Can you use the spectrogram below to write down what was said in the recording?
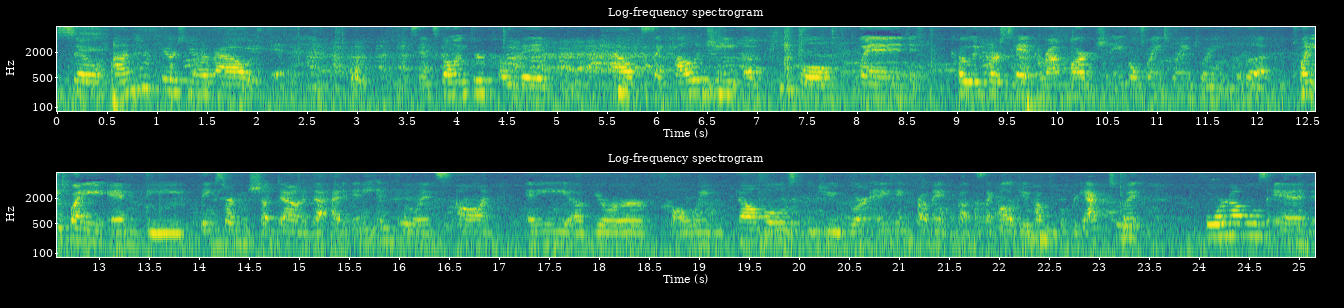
So I'm kind of curious more about, since going through COVID, how the psychology of people when COVID first hit around March and April 2020, 2020, and the things starting to shut down, if that had any influence on any of your following novels? Did you learn anything from it about the psychology of how people react to it for novels? And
